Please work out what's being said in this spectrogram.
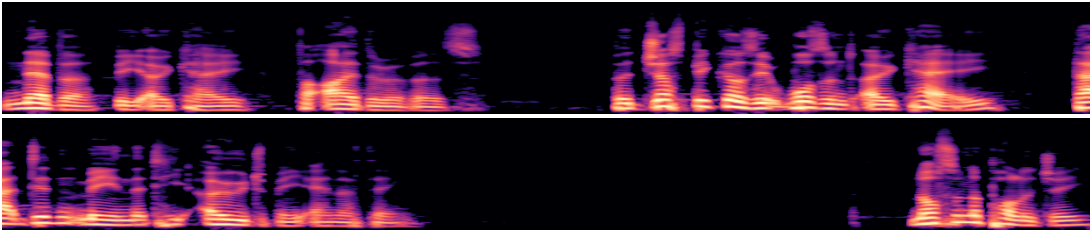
never be okay for either of us. But just because it wasn't okay, that didn't mean that he owed me anything. Not an apology,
